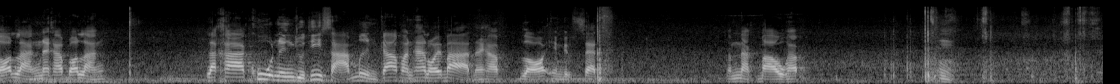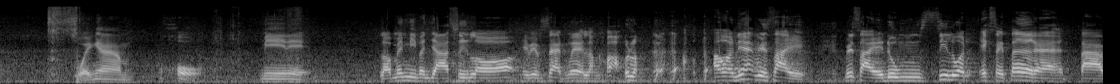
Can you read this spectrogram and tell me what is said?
ล้อหลังนะครับ ล้อหลัง ราคาคู่หนึ่งอยู่ที่ 39,500 บาทนะครับ ล้อ MFZ น้ำหนักเบาครับ สวยงาม โอ้โห มีนี่ เราไม่มีปัญญาซื้อล้อ MFZ เว้ยแล้วก็เอาล้อเอาอันเนี้ยไปใส่ ไปใส่ดุมซี่ลวด Exciter ไงตาม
